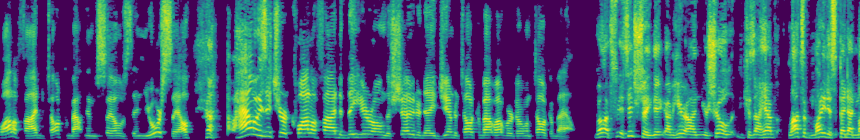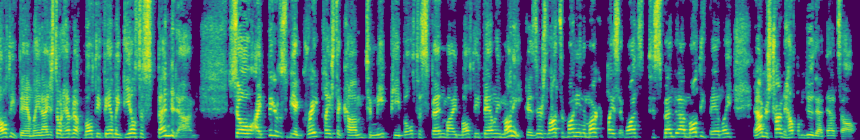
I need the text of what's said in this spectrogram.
qualified to talk about themselves than yourself. How is it you're qualified to be here on the show today, Jim, to talk about what we're going to talk about? Well, it's, it's interesting that I'm here on your show because I have lots of money to spend on multifamily and I just don't have enough multifamily deals to spend it on. So I figured this would be a great place to come to meet people to spend my multifamily money because there's lots of money in the marketplace that wants to spend it on multifamily. And I'm just trying to help them do that. That's all.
